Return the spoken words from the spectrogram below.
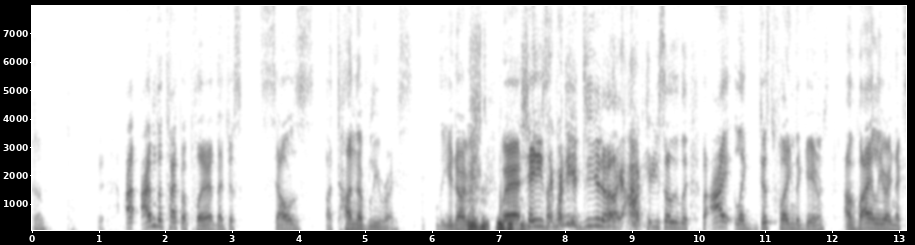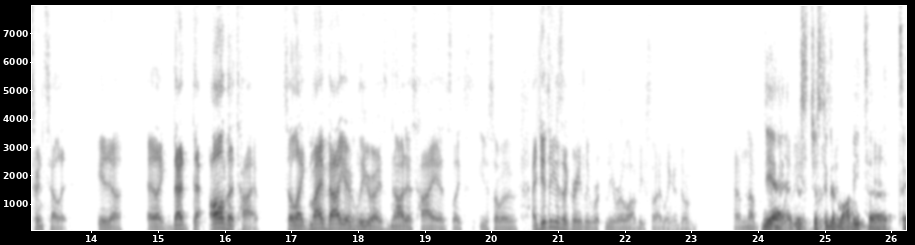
yeah. I, I'm the type of player that just sells a ton of Leeroy's. You know what I mean? Where Shady's like, "What do you do? You know, like, how can you sell this?" But I like just playing the games. I'll buy a Leeroy next turn, sell it. You know, and like that that all the time. So like my value of Leeroy is not as high as like you know some of. I do think it's a great Leeroy, Leeroy lobby. So I like I don't. I'm not. yeah, just just a good lobby to to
